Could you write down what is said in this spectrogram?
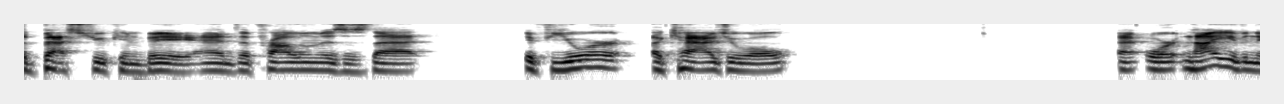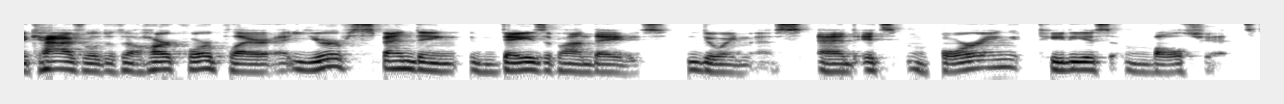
the best you can be. And the problem is, is that if you're a casual or not even the casual just a hardcore player uh, you're spending days upon days doing this and it's boring tedious bullshit.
